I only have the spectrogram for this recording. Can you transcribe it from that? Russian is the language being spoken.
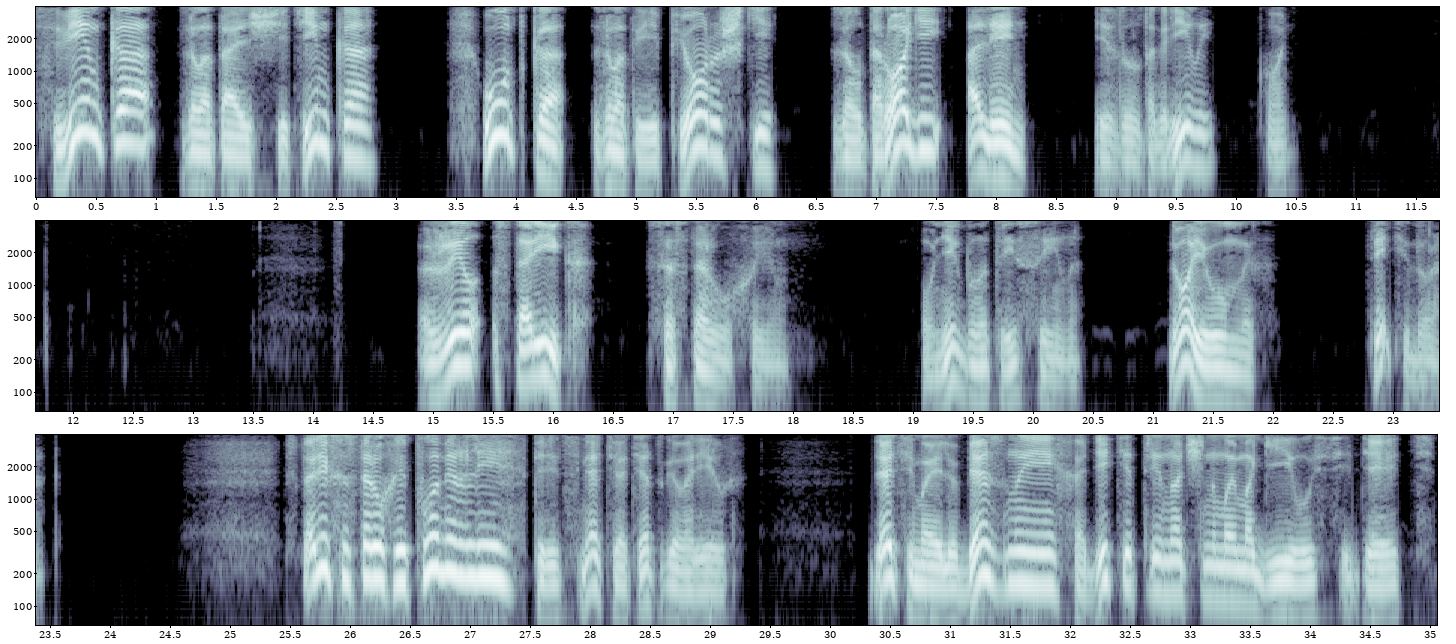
Свинка, золотая щетинка, утка, золотые перышки, золоторогий олень и золотогривый конь. Жил старик со старухою. У них было три сына, двое умных, третий дурак. Старик со старухой померли, перед смертью отец говорил. Дети мои любезные, ходите три ночи на мою могилу сидеть.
